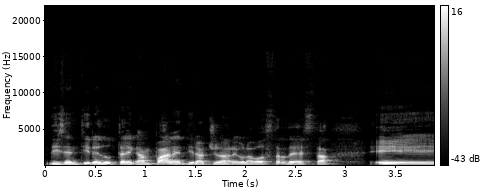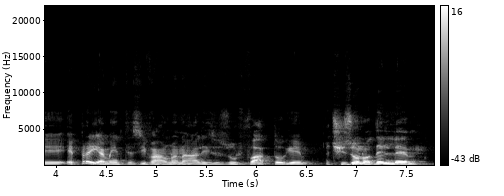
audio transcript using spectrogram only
di sentire tutte le campane e di ragionare con la vostra testa. E, e praticamente si fa un'analisi sul fatto che ci sono delle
